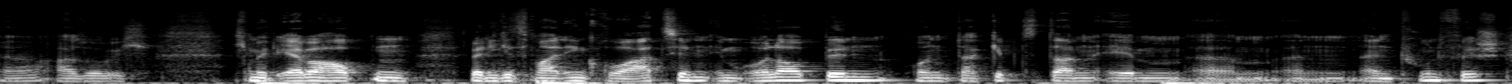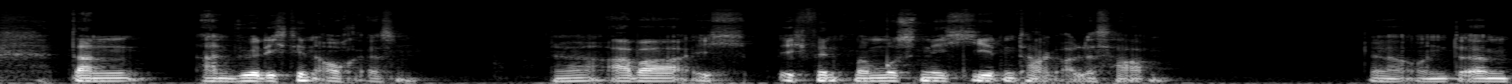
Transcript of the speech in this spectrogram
Ja, also ich, ich möchte eher behaupten, wenn ich jetzt mal in Kroatien im Urlaub bin und da gibt es dann eben ähm, einen, einen Thunfisch, dann, dann würde ich den auch essen. Ja, aber ich, ich finde, man muss nicht jeden Tag alles haben. Ja, und ähm,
